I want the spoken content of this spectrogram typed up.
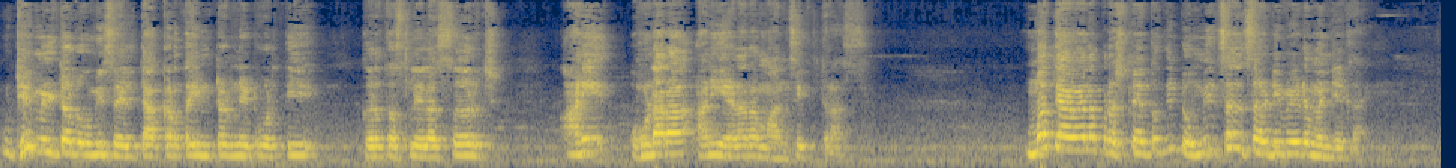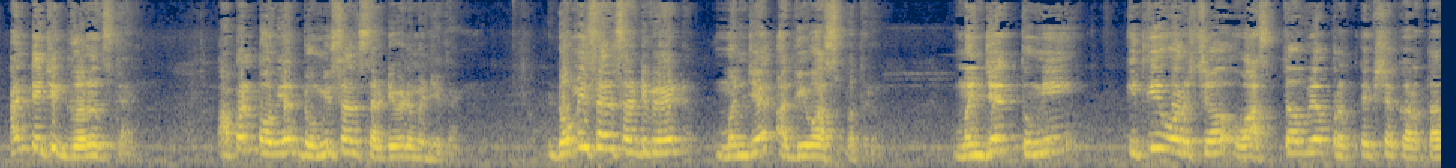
कुठे मिळतं डोमिसाईल त्याकरता इंटरनेटवरती करत असलेला सर्च आणि होणारा आणि येणारा मानसिक त्रास. मग त्यावेळेला प्रश्न येतो की डोमिसाईल सर्टिफिकेट म्हणजे काय? आणि त्याची गरज काय? आपण पाहूया डोमिसाईल सर्टिफिकेट म्हणजे काय? डोमिसाईल सर्टिफिकेट म्हणजे अधिवास पत्र म्हणजे तुम्ही किती वर्ष वास्तव्य प्रत्यक्ष करतात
